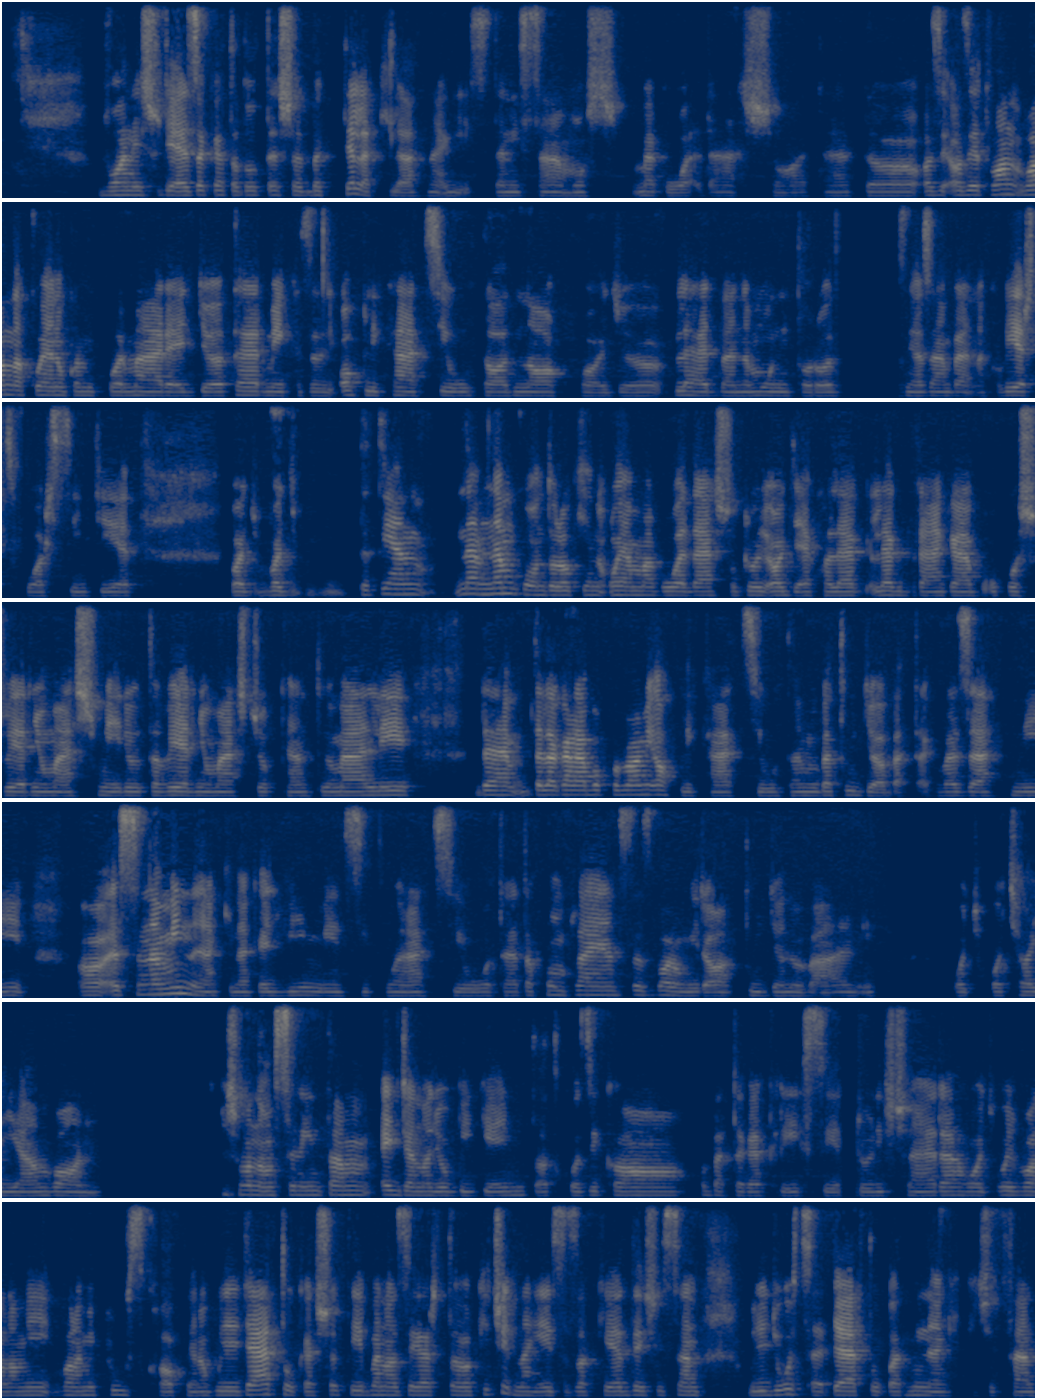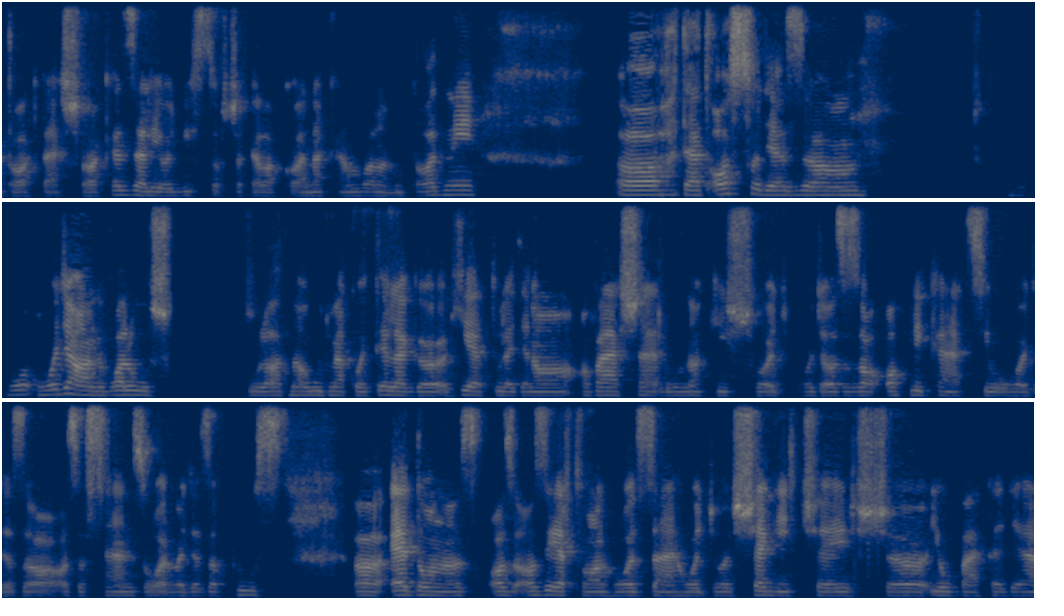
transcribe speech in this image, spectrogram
van, és ugye ezeket adott esetben tényleg ki lehetne egészíteni számos megoldással. Tehát azért van, vannak olyanok, amikor már egy termékhez egy applikációt adnak, vagy lehet benne monitorozni az embernek a vércukor szintjét, vagy, vagy tehát ilyen, nem, nem gondolok ilyen olyan megoldásokra, hogy adják a leg, legdrágább okos vérnyomásmérőt a vérnyomás csökkentő mellé, de, de legalább akkor valami applikációt, amiben tudja a beteg vezetni. Ez nem mindenkinek egy win-win szituáció, tehát a compliance ez baromira tudja növelni, hogy, hogyha ilyen van és mondom, szerintem egyre nagyobb igény mutatkozik a, a betegek részéről is erre, hogy, hogy valami, valami plusz kapjanak. Ugye gyártók esetében azért kicsit nehéz ez a kérdés, hiszen ugye gyógyszergyártókat mindenki kicsit fenntartással kezeli, hogy biztos csak el akar nekem valamit adni. Tehát az, hogy ez hogyan valós valósulhatna úgy meg, hogy tényleg hihető legyen a, a vásárlónak is, hogy, hogy az az applikáció, vagy az a, az a szenzor, vagy az a plusz add-on az, az azért van hozzá, hogy, hogy segítse és jobbá tegye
